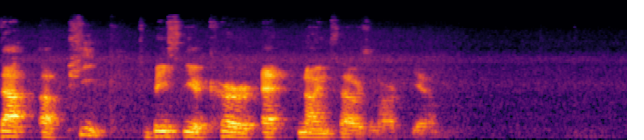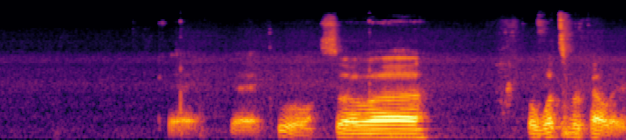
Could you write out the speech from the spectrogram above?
that a peak to basically occur at 9,000 RPM. Okay, okay, cool. So, uh, but what's a propeller?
